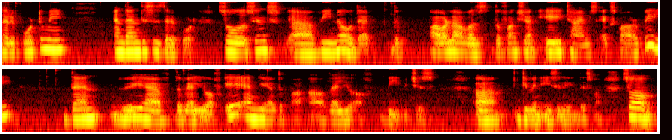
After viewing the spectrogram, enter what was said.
a report to me and then this is the report. So since uh, we know that power law was the function a times x power b then we have the value of a and we have the uh, value of b which is um, given easily in this one. So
